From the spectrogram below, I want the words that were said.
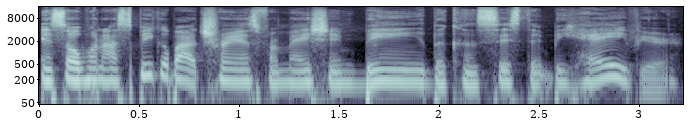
And so when I speak about transformation being the consistent behavior,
